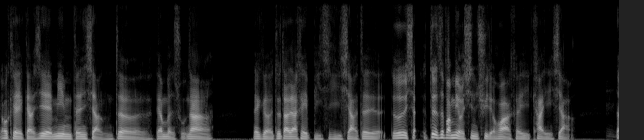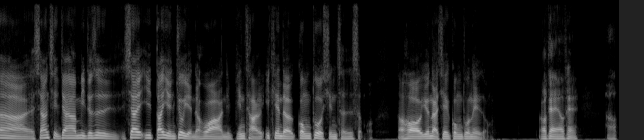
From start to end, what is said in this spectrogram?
OK，感谢命分享这两本书。那那个就大家可以笔记一下，这都是想对这方面有兴趣的话，可以看一下。那想请教一下密，就是现在一当研究员的话，你平常一天的工作行程是什么？然后有哪些工作内容？OK OK，好，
